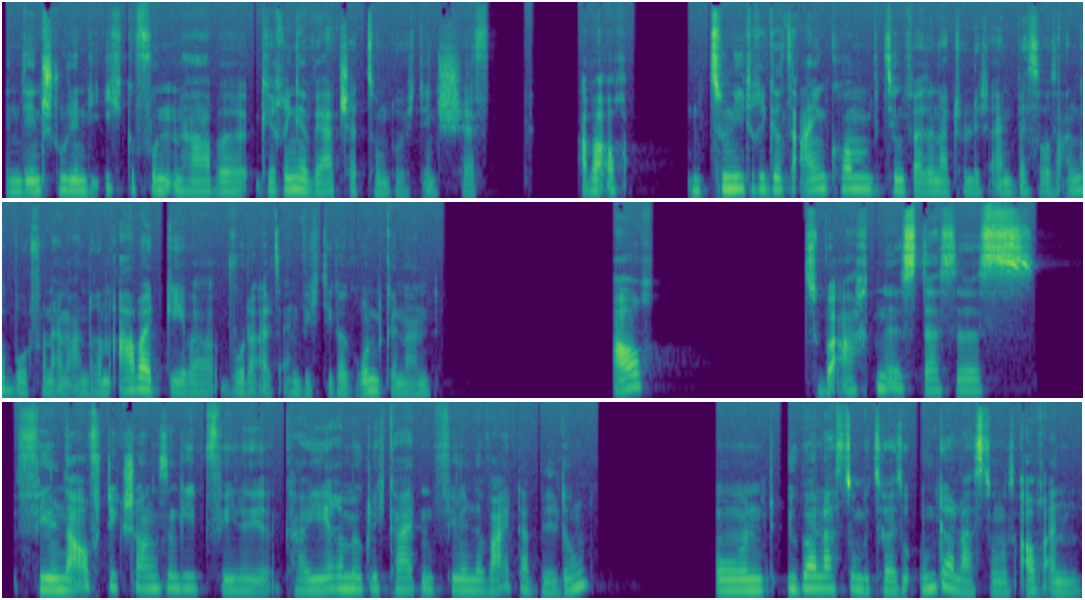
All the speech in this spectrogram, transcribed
in den Studien, die ich gefunden habe, geringe Wertschätzung durch den Chef. Aber auch ein zu niedriges Einkommen beziehungsweise natürlich ein besseres Angebot von einem anderen Arbeitgeber wurde als ein wichtiger Grund genannt. Auch zu beachten ist, dass es fehlende Aufstiegschancen gibt, fehlende Karrieremöglichkeiten, fehlende Weiterbildung. Und Überlastung bzw. Unterlastung ist auch ein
